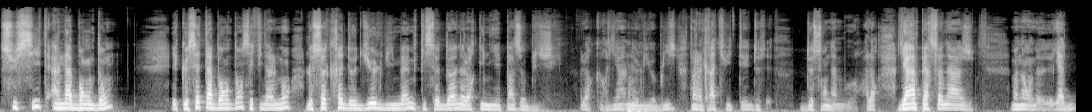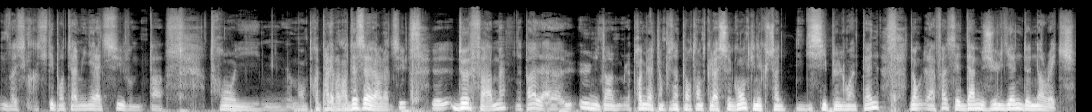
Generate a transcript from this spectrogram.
suscite un abandon et que cet abandon, c'est finalement le secret de Dieu lui-même qui se donne alors qu'il n'y est pas obligé, alors que rien ne lui oblige dans la gratuité de, de son amour. Alors, il y a un personnage Maintenant, il y a, c'était pour terminer là-dessus, pas trop, on pourrait parler pendant des heures là-dessus. Euh, deux femmes, pas la, une la première étant plus importante que la seconde, qui n'est que sa disciple lointaine. Donc la femme, c'est Dame Julienne de Norwich.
